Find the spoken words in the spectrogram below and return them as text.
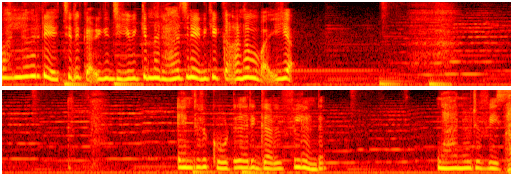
വല്ലവരുടെ എച്ചിൽ കഴുകി ജീവിക്കുന്ന രാജനെ എനിക്ക് കാണാൻ വയ്യ. എന്റെ ഒരു കൂട്ടുകാരി ഗൾഫിലുണ്ട്. ഞാനൊരു വിസ.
